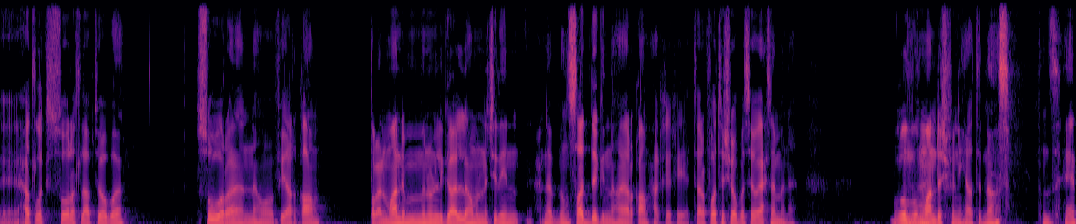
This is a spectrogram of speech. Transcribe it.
آه، يحط لك صورة لابتوبه. صورة إنه في أرقام. طبعا ما أدري منو اللي قال لهم انه كذي إحنا بنصدق إن هاي أرقام حقيقية. ترى فوتوشوب أسوي أحسن منها. بغض. ما ندش في نيات الناس. زين.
